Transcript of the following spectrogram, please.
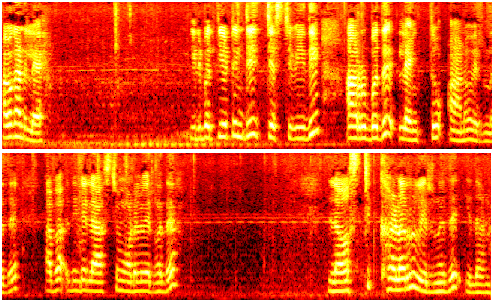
അപ്പോൾ കണ്ടില്ലേ? ഇരുപത്തിയെട്ട് ഇഞ്ച് ചെസ്റ്റ് വീതി അറുപത് ലെങ്ത്തും ആണ് വരുന്നത്. അപ്പോൾ ഇതിന്റെ ലാസ്റ്റ് മോഡൽ വരുന്നത്. ലാസ്റ്റ് കളർ വരുന്നത് ഇതാണ്.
